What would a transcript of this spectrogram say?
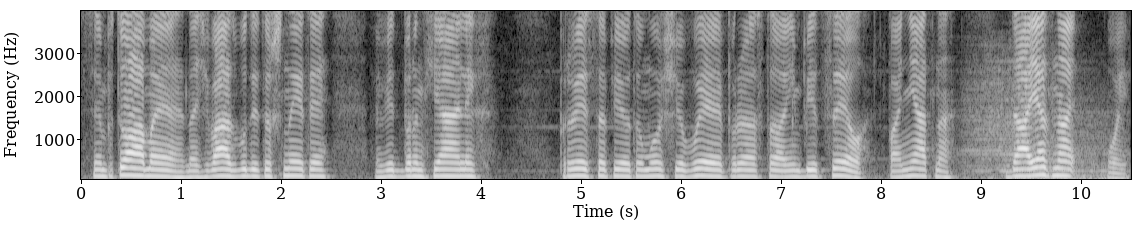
Симптоми. Значить, вас буде тошнити від бронхіальних приступів, тому що ви просто імбіцил. Понятно? Да, я знаю. Ой.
